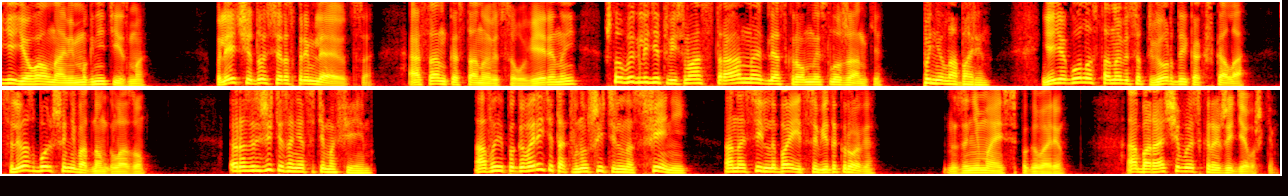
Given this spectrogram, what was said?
ее волнами магнетизма. Плечи Доси распрямляются. Осанка становится уверенной, что выглядит весьма странно для скромной служанки. «Поняла, барин». Ее голос становится твердый, как скала. Слез больше ни в одном глазу. Разрешите заняться Тимофеем?» «А вы поговорите так внушительно с Феней? Она сильно боится вида крови». «Занимайся, поговорю». Оборачиваюсь к рыжей девушке.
